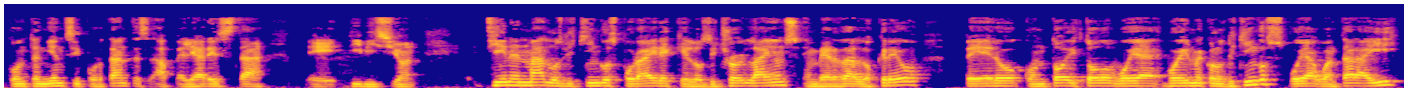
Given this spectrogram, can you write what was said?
contendientes importantes a pelear esta eh, división. Tienen más los vikingos por aire que los Detroit Lions, en verdad lo creo, pero con todo y todo voy a, voy a irme con los vikingos, voy a aguantar ahí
